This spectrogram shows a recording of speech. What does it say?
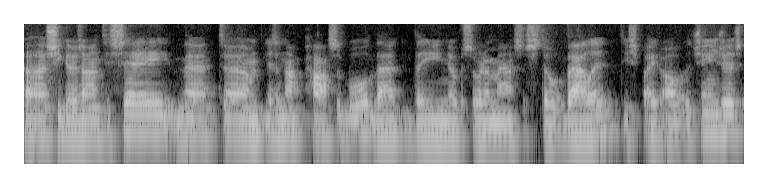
Uh, she goes on to say that um, is it not possible that the Novus Ordo Mass is still valid despite all the changes?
